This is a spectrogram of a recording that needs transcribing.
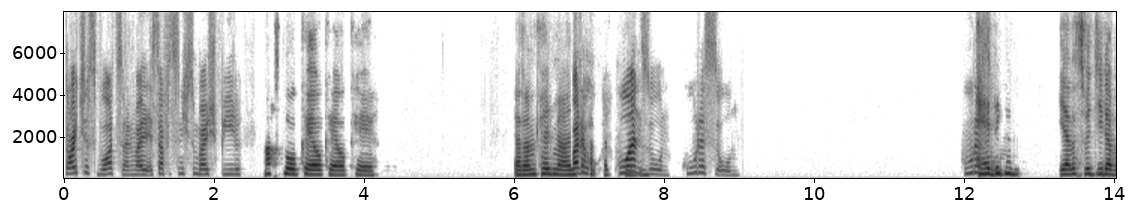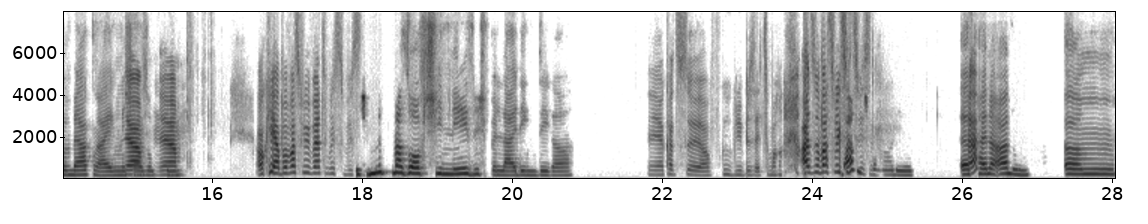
deutsches Wort sein, weil es darf jetzt nicht zum Beispiel. Ach so, okay, okay, okay. Ja, dann fällt mir ein. Warte, Hu Hurensohn. Hurensohn. Hä, Hurensohn. Digga. Ja, das wird jeder bemerken eigentlich. Ja, also, okay. ja. Okay, aber was für Wörter willst du wissen? Ich müsste mal so auf Chinesisch beleidigen, Digga. Ja, kannst du ja auf Google Übersetzer machen. Also, was willst du jetzt wissen? Äh, keine Ahnung. Ähm,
